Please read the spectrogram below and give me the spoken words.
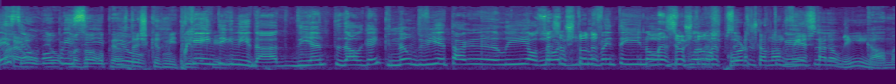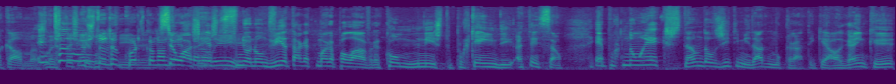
esse é o bom Eu- mas, ó, princípio. Pedro, tens que admitir porque é que- indignidade diante de alguém que não devia estar ali aos Mas olhos de de- 99 mas eu estou de acordo que ele não devia estar ali. Calma, calma. mas Então, tens que eu estou de acordo que ele não Se eu devia acho que estar este ali. senhor não devia estar a tomar a palavra como ministro porque é indi... Atenção, é porque não é questão da legitimidade democrática. É alguém que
